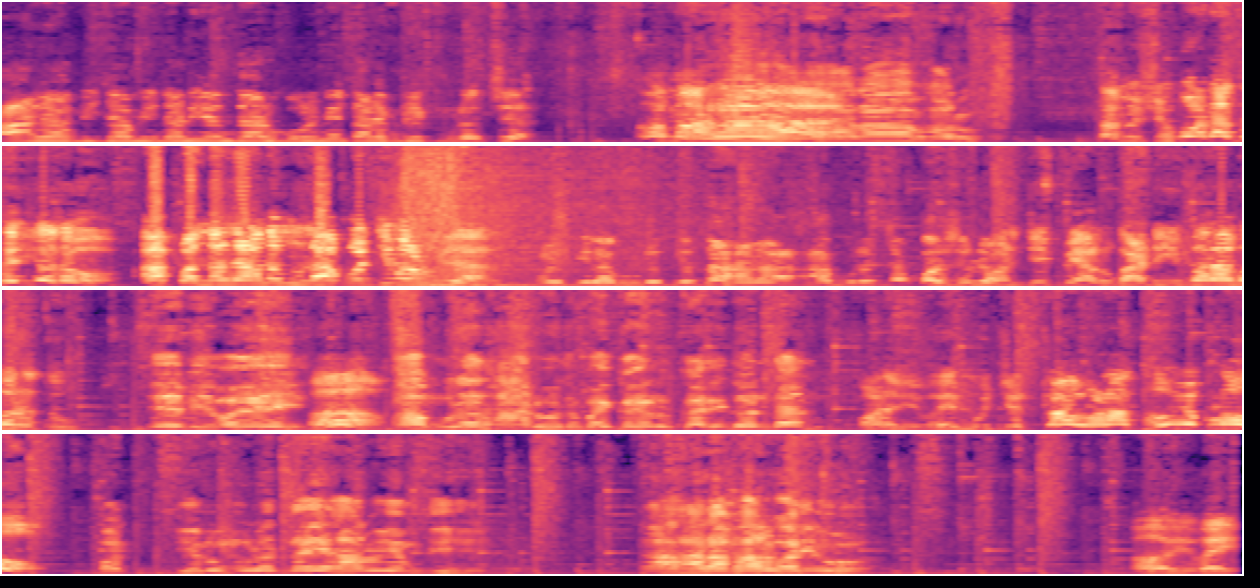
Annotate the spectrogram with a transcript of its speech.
આને બીજા મહિનાની અંદર હોળમી તારીખનું એક મુહૂર્ત છે. ઓ મારા મારા હારું. તમે શું ગોડા થઈ ગયો છો? આ પંદર જણા મુના પહોંચી વાળું યાર. હવે પેલા મુહૂર્ત નતા હારા. આ મુહૂર્ત જબ્બર છે. પણ જે પેલું ગાડી ઈ બરાબર હતું. એ વેવાઈ હા. આ મુહૂર્ત હારું હતું ભાઈ કરી- કરી દો ને તાન. પણ વેવાઈ હું કેટલા વાળા થઉં એકલો. પણ તેનું મુહૂર્ત નહીં સારું એમ કે હારા મારવાળ્યું હવે ભાઈ.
